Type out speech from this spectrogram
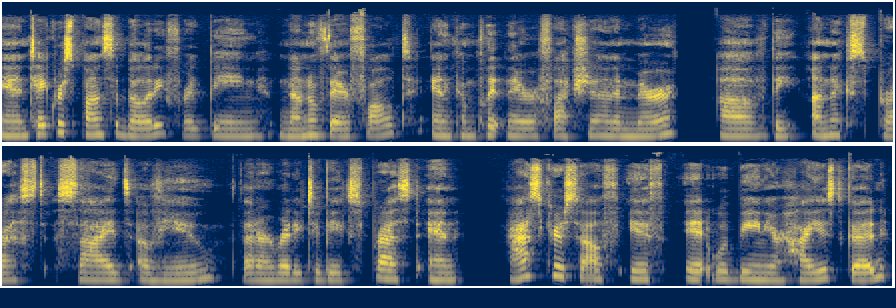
And take responsibility for it being none of their fault and completely reflection and a mirror of the unexpressed sides of you that are ready to be expressed. And ask yourself if it would be in your highest good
